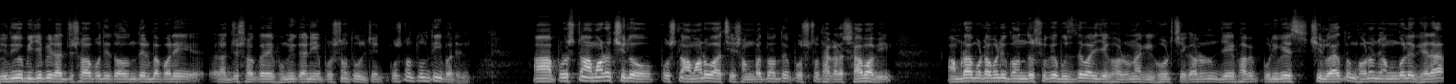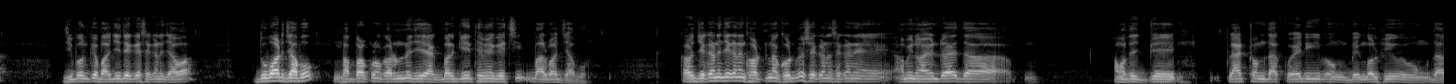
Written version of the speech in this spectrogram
যদিও বিজেপি রাজ্য সভাপতি তদন্তের ব্যাপারে রাজ্য সরকারের ভূমিকা নিয়ে প্রশ্ন তুলছেন, প্রশ্ন তুলতেই পারেন। প্রশ্ন আমারও ছিল, প্রশ্ন আমারও আছে, সংবাদ মাধ্যমে প্রশ্ন থাকাটা স্বাভাবিক। আমরা মোটামুটি গন্ধ সুখে বুঝতে পারি যে ঘটনা কি ঘটছে, কারণ যেভাবে পরিবেশ ছিল, একদম ঘন জঙ্গলে ঘেরা, জীবনকে বাজি রেখে সেখানে যাওয়া। দুবার যাব, ভাববার কোনো কারণে যে একবার গিয়ে থেমে গেছি, বারবার যাব। কারণ যেখানে যেখানে ঘটনা ঘটবে, সেখানে সেখানে আমি নয়ন রায় দ্য আমাদের যে প্ল্যাটফর্ম দ্য কোয়েরি এবং বেঙ্গল ভিউ এবং দ্য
